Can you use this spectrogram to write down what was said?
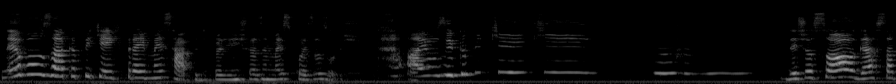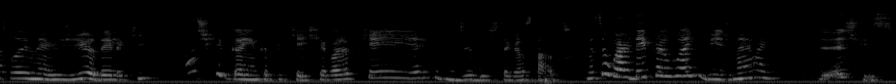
Eu vou usar cupcake pra ir mais rápido, pra gente fazer mais coisas hoje. Ai, eu usei cupcake! Deixa eu só gastar toda a energia dele aqui. Acho que ganha cupcake. Agora eu fiquei arrependida de ter gastado. Mas eu guardei pra usar em vídeo, né? Ai, é difícil.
